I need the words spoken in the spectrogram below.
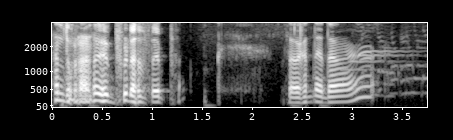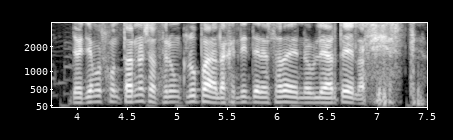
Andorrano de pura cepa. O sea, la gente está- Deberíamos juntarnos y hacer un club para la gente interesada en noble arte de la siesta.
